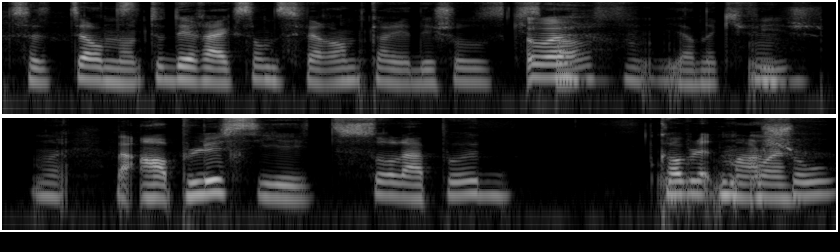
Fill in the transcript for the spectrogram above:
C'est- sais, on a toutes des réactions différentes quand il y a des choses qui Ouais. se passent. Il y en a qui Mhm. figent. Ouais. Ben, en plus, il est sur la poudre, complètement Ouais. chaud.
